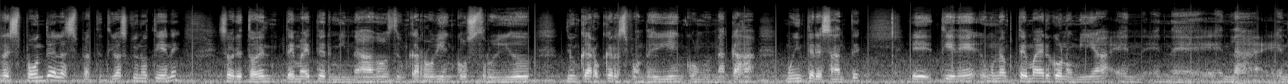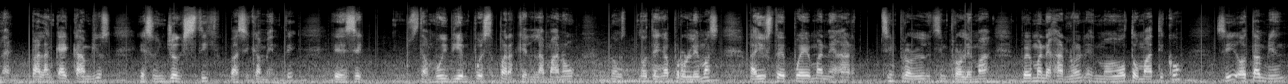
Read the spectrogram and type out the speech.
responde a las expectativas que uno tiene, sobre todo en tema de terminados, de un carro bien construido, de un carro que responde bien con una caja muy interesante. Eh, tiene un tema de ergonomía en, la, en, la, palanca de cambios, es un joystick básicamente, está muy bien puesto para que la mano no, no tenga problemas. Ahí usted puede manejar sin, sin, problema, puede manejarlo en modo automático, ¿sí? o también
